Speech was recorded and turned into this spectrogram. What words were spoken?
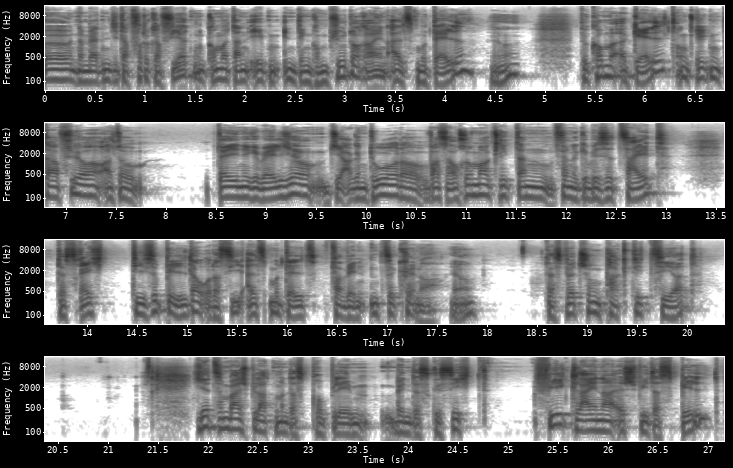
Äh, und dann werden die da fotografiert und kommen dann eben in den Computer rein als Modell, ja, bekommen Geld und kriegen dafür, also derjenige welche, die Agentur oder was auch immer, kriegt dann für eine gewisse Zeit das Recht, diese Bilder oder sie als Modell verwenden zu können. Ja? Das wird schon praktiziert. Hier zum Beispiel hat man das Problem, wenn das Gesicht viel kleiner ist wie das Bild,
